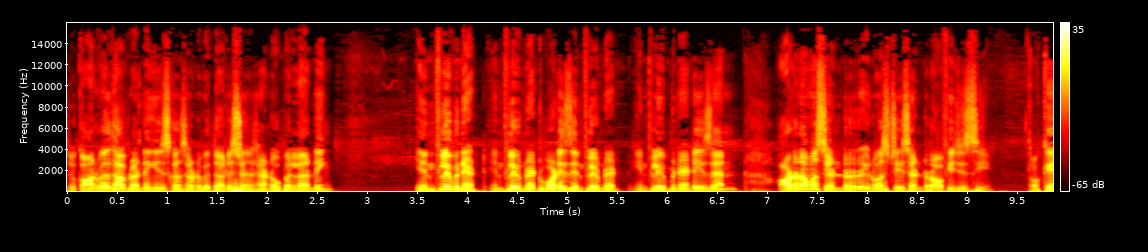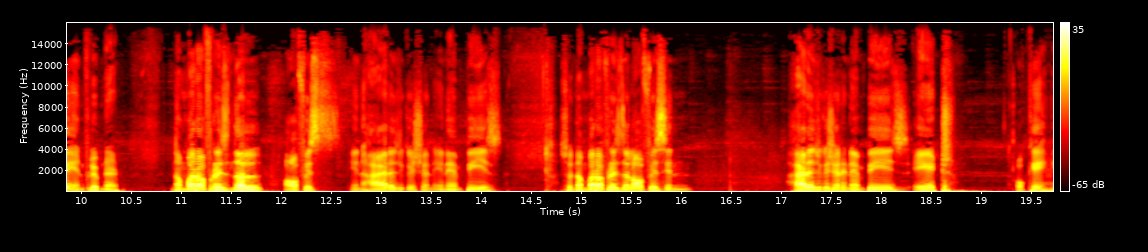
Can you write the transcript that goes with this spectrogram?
So Commonwealth of Learning is concerned with the distance and open learning. Inflibnet. Inflibnet. What is Inflibnet? Inflibnet is an autonomous center, university center of UGC. Okay, Inflibnet. Number of regional office in higher education in MP is. So number of regional office in higher education in MP is 8. Okay.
